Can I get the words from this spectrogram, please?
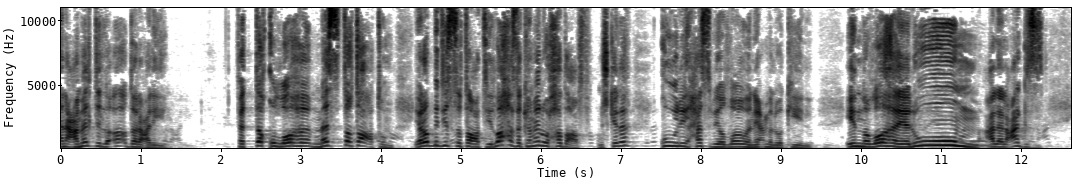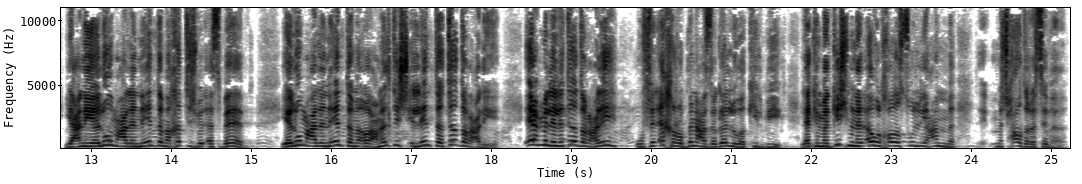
أنا عملت اللي أقدر عليه. فاتقوا الله ما استطعتم. يا رب دي استطاعتي. لحظة كمان وهضعف. مش كده؟ قولي حسبي الله ونعم الوكيل. إن الله يلوم على العجز. يعني يلوم على إن أنت ما خدتش بالأسباب. يلوم على إن أنت ما عملتش اللي أنت تقدر عليه. اعمل اللي تقدر عليه وفي الآخر ربنا عز وجل وكيل بيك. لكن ما تجيش من الأول خالص تقول يا عم مش هقدر أسيبها.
